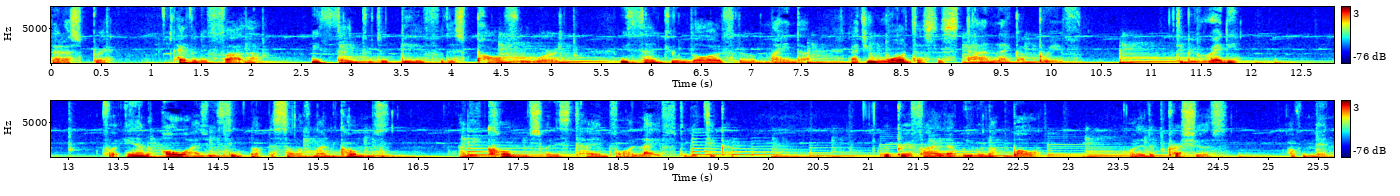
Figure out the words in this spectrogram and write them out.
Let us pray. Heavenly Father, we thank you today for this powerful word. We thank you, Lord, for the reminder that you want us to stand like a brave, to be ready. For in an hour as we think not the Son of Man comes, and he comes when it's time for our life to be taken. We pray, Father, that we will not bow under the pressures of men,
